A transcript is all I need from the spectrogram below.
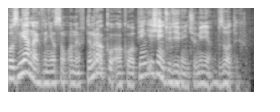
Po zmianach wyniosą one w tym roku około 59 milionów złotych.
